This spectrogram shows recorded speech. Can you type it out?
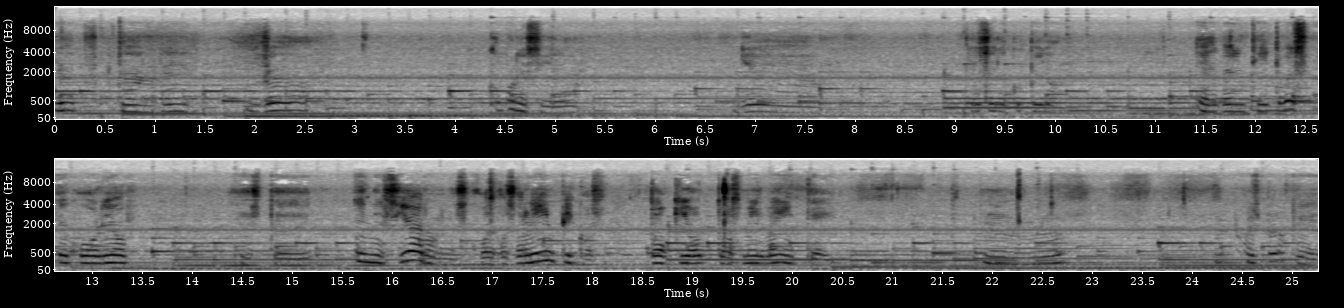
ya tardé ya ¿cómo decirlo? ya ya se recuperó el 23 de julio este iniciaron los Juegos Olímpicos Tokio 2020 espero que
